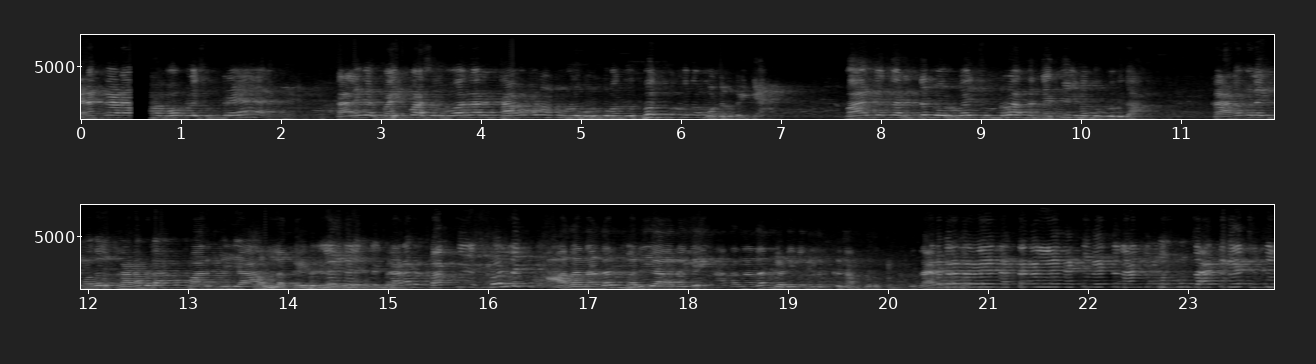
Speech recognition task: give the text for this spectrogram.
எனக்காடா ஓப்புல சுன்ற தலைவர் பைபாஸ்ல போறாரு டவமனம் உள்ள குறுக்கு வந்து பொத்து தான் போட்டுட்டு போயிட்டேன். மாரியத்தா ரெண்டு நூறு ரூபாய் சுன்ற அந்த நெத்தியில் வந்து உழுகுதான் கடவுளை முதல் கடவுளாக பாருங்கய்யா. பிள்ளைகளுக்கு கடவுள் பக்தி சொல்லி அதனதன் மரியாதையை அதனதன் வடிவத்திற்கு நாம் கொடுக்கணும். நடுவர்களே நட்டகல்லை நட்டி வைத்து நான்கு புஷ்பம் சாட்டியே சுத்தி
